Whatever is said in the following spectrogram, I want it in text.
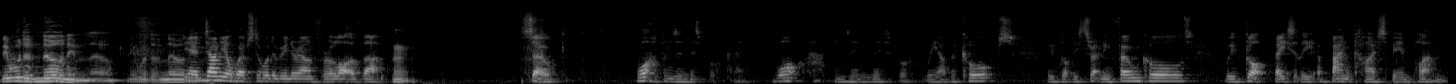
They would have known him though. They would have known yeah, him. Daniel Webster would have been around for a lot of that. So, what happens in this book then? What happens in this book? We have the corpse. We've got these threatening phone calls. We've got basically a bank heist being planned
